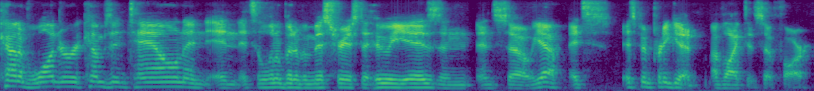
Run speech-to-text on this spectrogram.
kind of wanderer comes in town and and it's a little bit of a mystery as to who he is and and so yeah it's it's been pretty good i've liked it so far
